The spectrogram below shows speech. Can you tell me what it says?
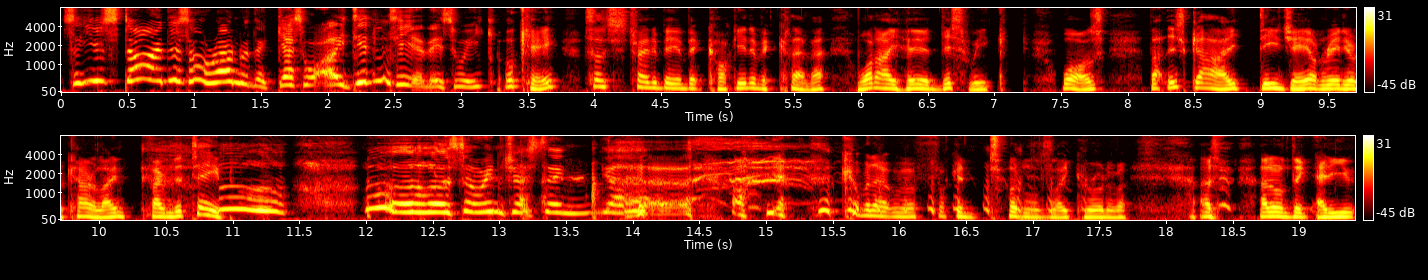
So you started this whole round with it. Guess what I didn't hear this week? Okay, so let's just try to be a bit cocky and a bit clever. What I heard this week was that this guy, DJ on Radio Caroline, found a tape. Oh, so interesting. Uh, yeah, coming out of a fucking tunnels like coronavirus. I, I don't think any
